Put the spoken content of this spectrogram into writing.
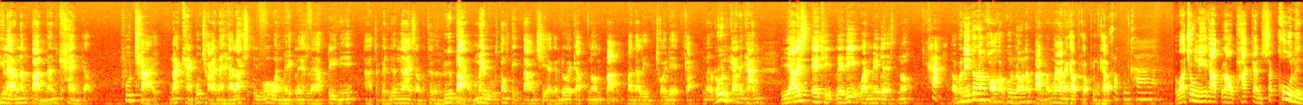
ที่แล้วน้ำปั่นนั้นแข่งกับผู้ชาย นักแข่งผู้ชายใน h i l u x r e v o One Make Race แล้วปีนี้อาจจะเป็นเรื่องง่ายสำหรับเธอ หรือเปล่าไม่รู้ต้องติดตามเชียร์กันด้วยกับน้องปั่นปาดาลินโชยเดตกับในรุ่นการแข่งขัน Yaris a t i v e Lady One Make Race เนาะ ค่ะแล้ววันนี้ก็ต้องขอขอบคุณน้องน้ำปั่นมากๆนะครับ ขอบคุณครับ ขอบคุณค่ะ แต่ว่าช่วงนี้ครับเราพักกันสักครู่หนึ่ง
